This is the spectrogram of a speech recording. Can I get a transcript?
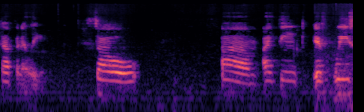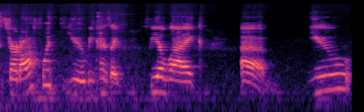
definitely. So, um, I think if we start off with you, because I feel like um, you,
